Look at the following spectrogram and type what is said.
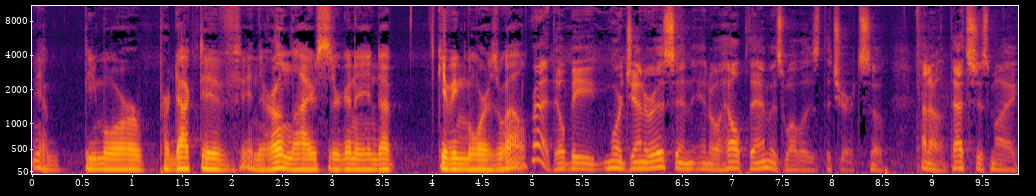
you know, be more productive in their own lives, they're going to end up giving more as well. Right. They'll be more generous and, and it'll help them as well as the church. So I don't know. That's just my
